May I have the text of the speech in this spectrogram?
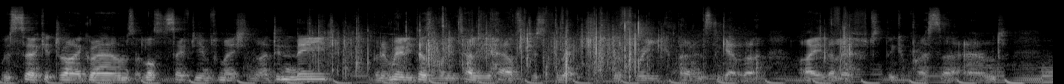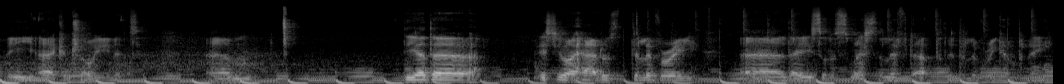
with circuit diagrams and lots of safety information that I didn't need, but it really doesn't really tell you how to just connect the three components together, i.e. the lift, the compressor and the uh, control unit. Um, the other issue I had was delivery. Uh, they sort of smashed the lift up, the delivery company,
